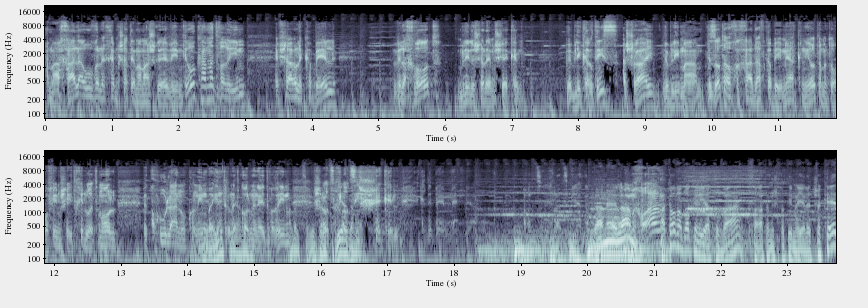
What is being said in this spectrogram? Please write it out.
המאכל האהוב עליכם כשאתם ממש רעבים. תראו כמה דברים אפשר לקבל ולחוות בלי לשלם שקל. ובלי כרטיס, אשראי ובלי מע"מ. וזאת ההוכחה דווקא בימי הקניות המטורפים שהתחילו אתמול, וכולנו קונים באינטרנט כל מיני דברים שלא צריך להוציא שקל לאן נעלם? הטוב הבוקר היא הטובה, שרת המשפטים איילת שקד.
